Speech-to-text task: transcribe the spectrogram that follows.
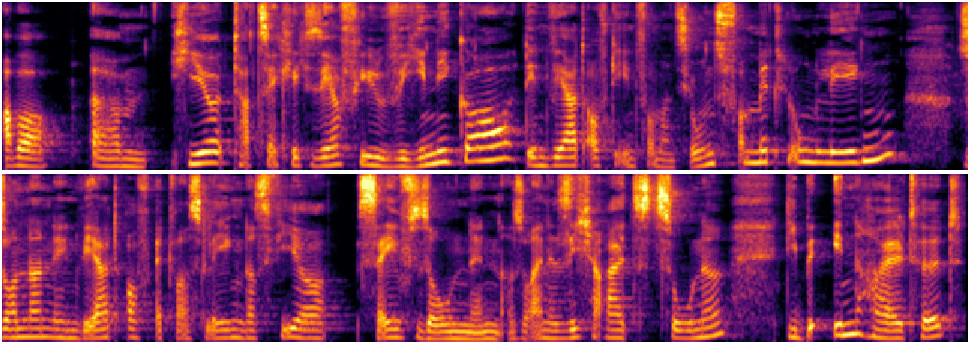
Aber ähm, hier tatsächlich sehr viel weniger den Wert auf die Informationsvermittlung legen, sondern den Wert auf etwas legen, das wir Safe Zone nennen, also eine Sicherheitszone, die beinhaltet,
